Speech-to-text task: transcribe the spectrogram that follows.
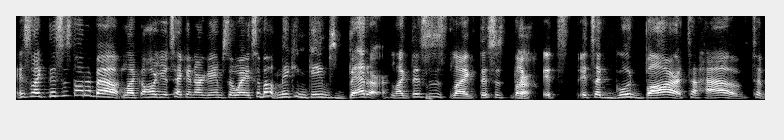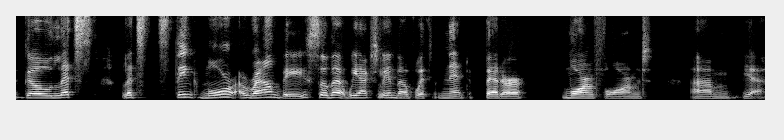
It's like this is not about like oh you're taking our games away. It's about making games better. Like this mm. is like this is like yeah. it's it's a good bar to have to go. Let's let's think more around these so that we actually end up with net better, more informed, um yeah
